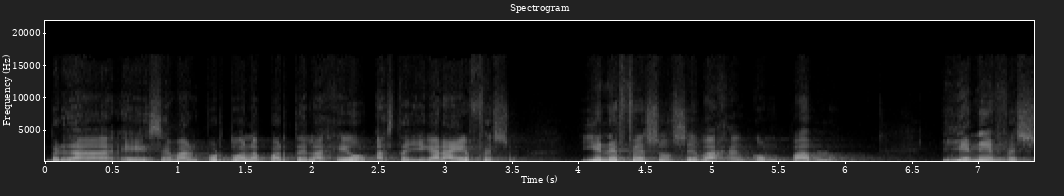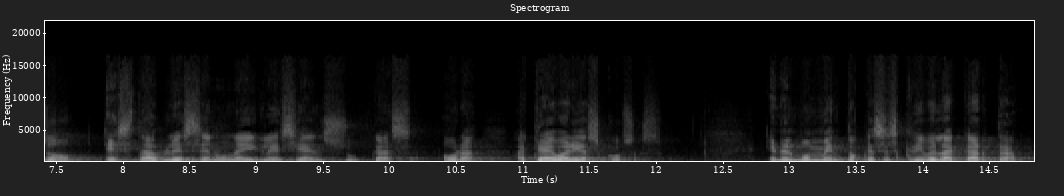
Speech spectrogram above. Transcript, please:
¿verdad? Eh, se van por toda la parte del Ageo hasta llegar a Éfeso. Y en Éfeso se bajan con Pablo. Y en Éfeso establecen una iglesia en su casa. Ahora, aquí hay varias cosas. En el momento que se escribe la carta,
